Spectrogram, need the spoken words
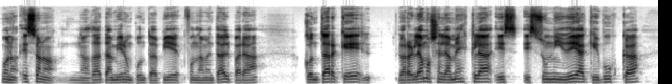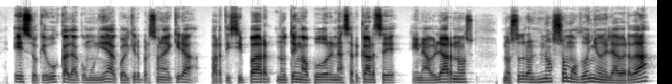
Bueno, eso no, nos da también un pie fundamental para contar que lo arreglamos en la mezcla, es, es una idea que busca eso, que busca la comunidad, cualquier persona que quiera participar, no tenga poder en acercarse, en hablarnos. Nosotros no somos dueños de la verdad,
